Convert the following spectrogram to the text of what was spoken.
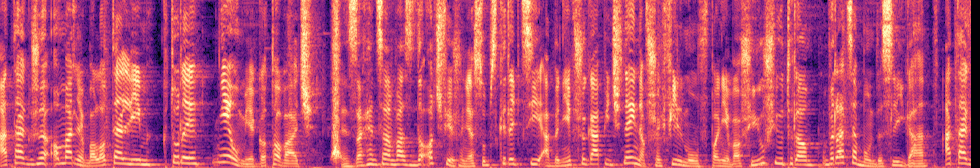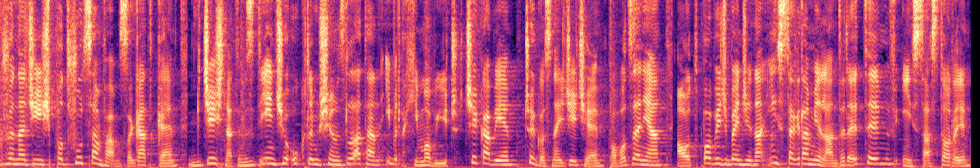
a także o Mario Balotellim, który nie umie gotować. Zachęcam was do odświeżenia subskrypcji, aby nie przegapić najnowszych filmów, ponieważ już jutro wraca Bundesliga. A także na dziś podrzucam wam zagadkę. Gdzieś na tym zdjęciu ukrył się Zlatan Ibrahimowicz. Ciekawie, czy go znajdziecie. Powodzenia. A odpowiedź będzie na Instagramie Landry, tym w Instastory.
